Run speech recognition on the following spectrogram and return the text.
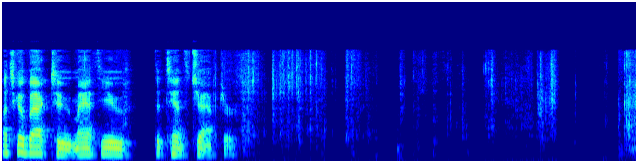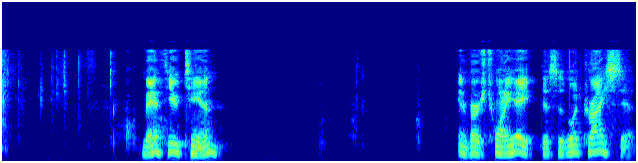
Let's go back to Matthew, the 10th chapter. Matthew 10, in verse 28, this is what Christ said.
